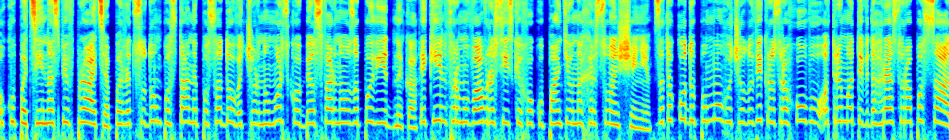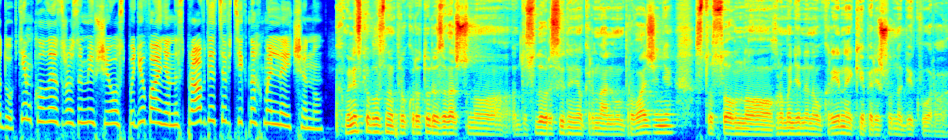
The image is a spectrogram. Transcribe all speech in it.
Окупаційна співпраця перед судом постане посадовець Чорноморського біосферного заповідника, який інформував російських окупантів на Херсонщині. За таку допомогу чоловік розраховував отримати від агресора посаду. Втім, коли зрозумів, що його сподівання не справдяться, втік на Хмельниччину. Хмельницькою обласною прокуратурою завершено досудове розслідування у кримінальному провадженні стосовно громадянина України, який перейшов на бік ворога.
